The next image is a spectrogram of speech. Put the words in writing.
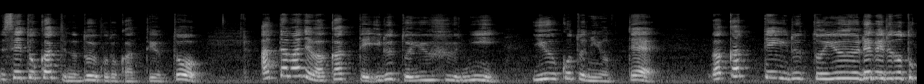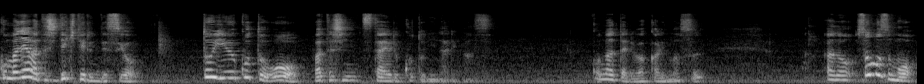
正当化っていうのはどういうことかっていうと頭で分かっているというふうに言うことによって分かっているというレベルのとこまで私できてるんですよということを私に伝えることになります。この辺り分かります？あのそもそも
